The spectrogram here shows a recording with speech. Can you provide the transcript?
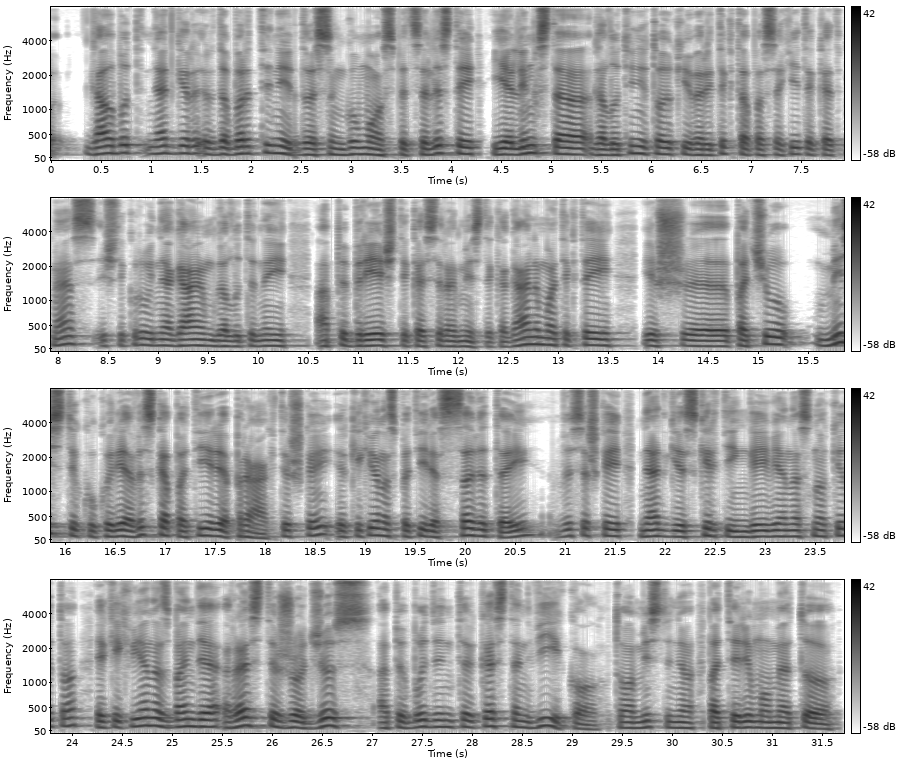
galbūt netgi ir dabartiniai dvasingumo specialistai, jie linksta galutinį tokį verdiktą pasakyti, kad mes iš tikrųjų negalim galutinai apibriežti, kas yra mistika. Galima tik tai iš e, pačių mistikų, kurie viską patyrė praktiškai ir kiekvienas patyrė savitai, visiškai netgi skirtingai vienas nuo kito ir kiekvienas bandė rasti žodžius, apibūdinti, kas ten vyko tuo mistinio patyrimo metu.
